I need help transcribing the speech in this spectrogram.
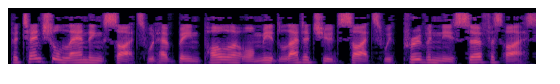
Potential landing sites would have been polar or mid-latitude sites with proven near-surface ice.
